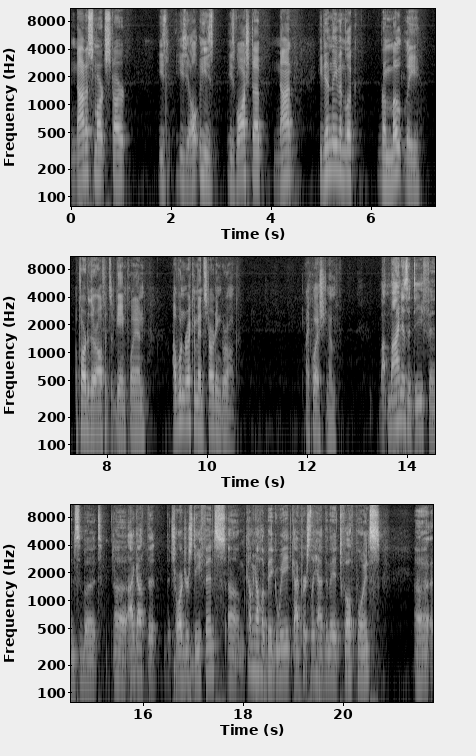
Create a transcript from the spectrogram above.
not a smart start. He's he's he's he's washed up. Not he didn't even look remotely a part of their offensive game plan. I wouldn't recommend starting Gronk. I question him. Mine is a defense, but uh, I got the, the Chargers defense. Um, coming off a big week, I personally had them. They had 12 points. Uh,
